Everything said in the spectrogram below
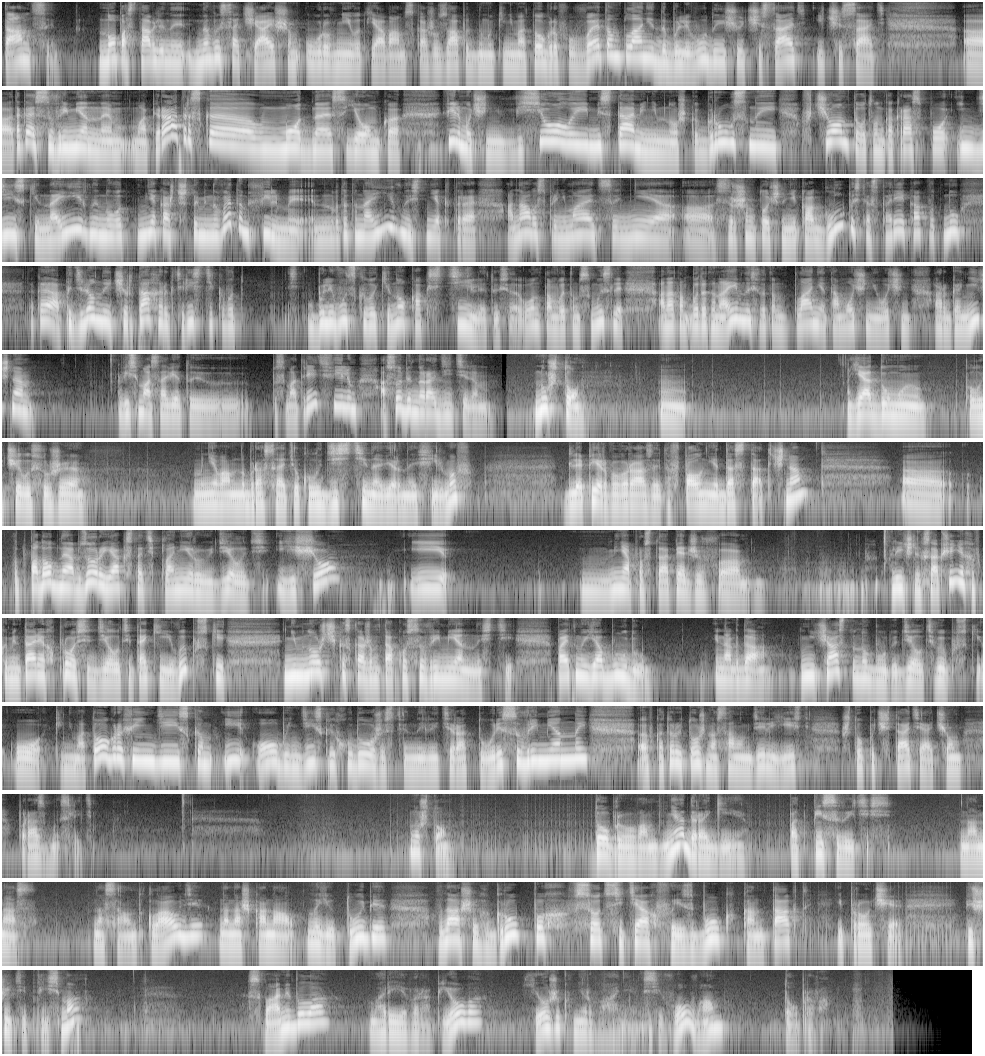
танцы, но поставлены на высочайшем уровне, вот я вам скажу, западному кинематографу. В этом плане до Болливуда еще чесать и чесать. А, такая современная операторская модная съемка. Фильм очень веселый, местами немножко грустный, в чем-то вот он как раз по-индийски наивный, но вот мне кажется, что именно в этом фильме вот эта наивность некоторая, она воспринимается не а, совершенно точно не как глупость, а скорее как вот, ну, такая определенная черта, характеристика вот болливудского кино как стиля. То есть он там в этом смысле, она там, вот эта наивность в этом плане там очень и очень органична. Весьма советую посмотреть фильм, особенно родителям. Ну что, я думаю, получилось уже мне вам набросать около 10, наверное, фильмов. Для первого раза это вполне достаточно. Вот подобные обзоры я, кстати, планирую делать еще. И меня просто, опять же, в а, личных сообщениях и в комментариях просят делать и такие выпуски, немножечко, скажем так, о современности. Поэтому я буду иногда, не часто, но буду делать выпуски о кинематографе индийском и об индийской художественной литературе современной, э, в которой тоже на самом деле есть что почитать и о чем поразмыслить. Ну что, доброго вам дня, дорогие. Подписывайтесь на нас на SoundCloud, на наш канал на YouTube, в наших группах, в соцсетях Facebook, Контакт и прочее. Пишите письма. С вами была Мария Воробьева, Ежик в Нирване. Всего вам доброго.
